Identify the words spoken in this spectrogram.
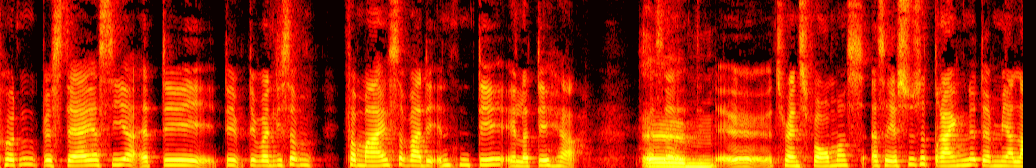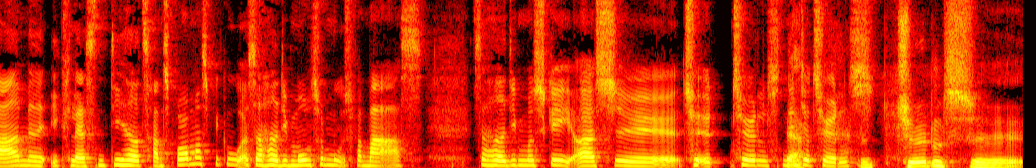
på den, hvis det er, jeg siger, at det, det, det var ligesom, for mig, så var det enten det eller det her. Altså, øhm, øh, Transformers. Altså, jeg synes, at drengene, dem jeg legede med i klassen, de havde Transformers-figurer, så havde de Motormus fra Mars. Så havde de måske også øh, Turtles, Ninja ja. Turtles. Turtles øh,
